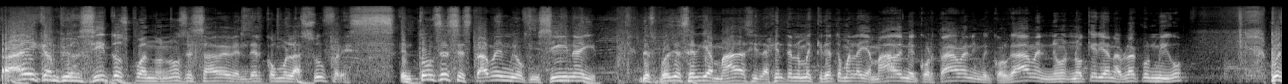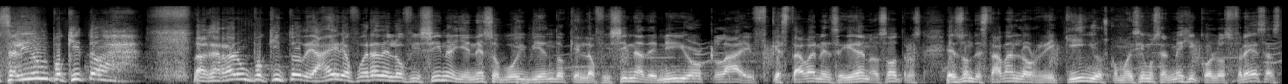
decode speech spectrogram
Ay, campeoncitos, cuando no se sabe vender, ¿cómo la sufres? Entonces estaba en mi oficina y después de hacer llamadas y la gente no me quería tomar la llamada y me cortaban y me colgaban y no, no querían hablar conmigo, pues salí un poquito agarrar un poquito de aire afuera de la oficina y en eso voy viendo que en la oficina de New York Life, que estaban enseguida de nosotros, es donde estaban los riquillos, como decimos en México, los fresas.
